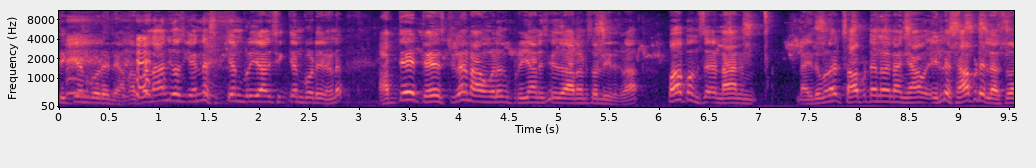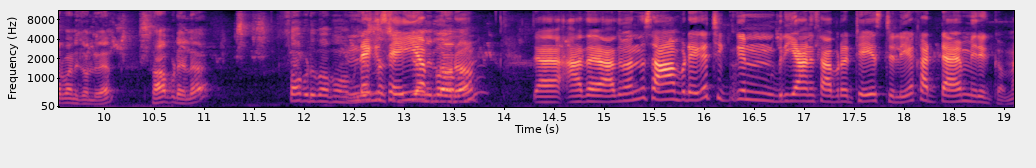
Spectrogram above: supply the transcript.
சிக்கன் போடலையா அப்ப நான் யோசிக்க என்ன சிக்கன் பிரியாணி சிக்கன் போடலைன்னு அதே டேஸ்ட்ல நான் உங்களுக்கு பிரியாணி செய்து தரேன்னு சொல்லியிருக்கிறேன் பாப்போம் சார் நான் நான் இது முன்னாடி சாப்பிட்டேன்னு நான் ஞாபகம் இல்லை சாப்பிடல சுவர் பண்ணி சொல்லுவேன். சாப்பிடல. சாப்பிடு என்ன செய்ய? போகிறோம் அதை அது வந்து சாப்பிடுக சிக்கன் பிரியாணி சாப்பிட்ற டேஸ்ட்லேயே கட்டாயம் இருக்கும்?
